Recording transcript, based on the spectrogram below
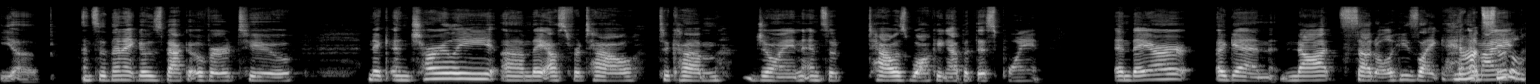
yup. And so then it goes back over to Nick and Charlie. Um, they asked for Tao to come join, and so Tao is walking up at this point, and they are again not subtle. He's like, not "Am subtle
